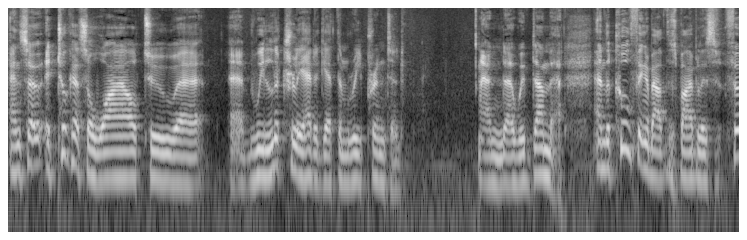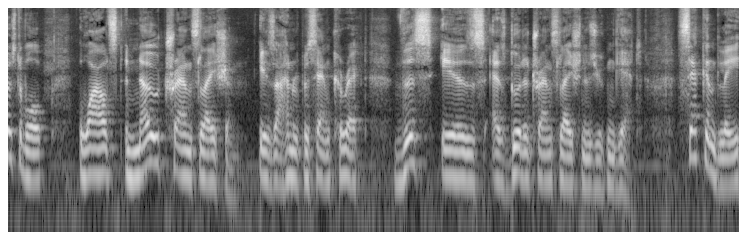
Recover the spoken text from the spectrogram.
And so it took us a while to. Uh, uh we literally had to get them reprinted and uh, we've done that. And the cool thing about this Bible is, first of all, whilst no translation is 100% correct, this is as good a translation as you can get. Secondly,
